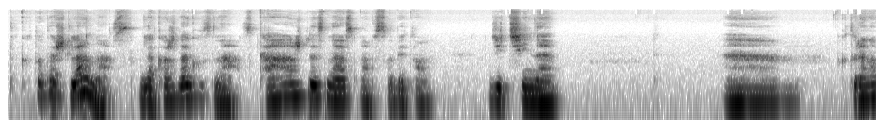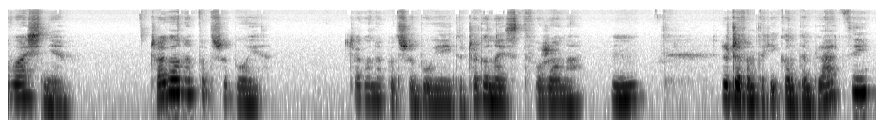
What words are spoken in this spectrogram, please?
tylko to też dla nas, dla każdego z nas. Każdy z nas ma w sobie tą dziecinę, która no właśnie, czego ona potrzebuje, czego ona potrzebuje i do czego ona jest stworzona. Mm. Życzę Wam takiej kontemplacji.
